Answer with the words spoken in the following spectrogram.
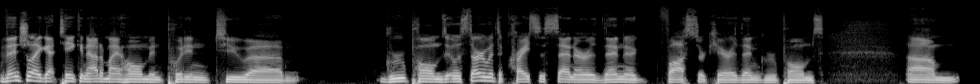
eventually i got taken out of my home and put into um, group homes. It was started with the crisis center then a foster care, then group homes. Um,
